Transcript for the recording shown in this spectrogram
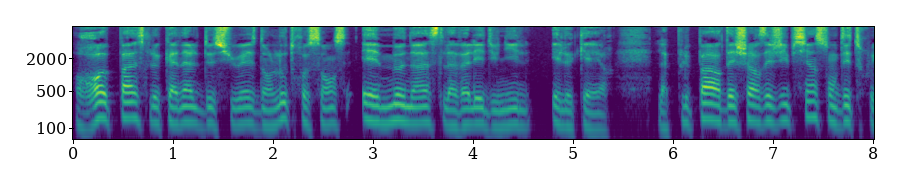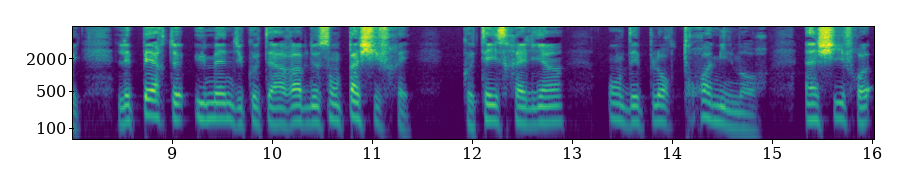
repassent le canal de Suez dans l'autre sens et la vallée du Nil et le Caire. La plupart des chars égyptiens sont détruits. Les pertes humaines du côté arabe ne sont pas chiffrées. Côté israélien, on déplore 3000 morts, un chiffre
